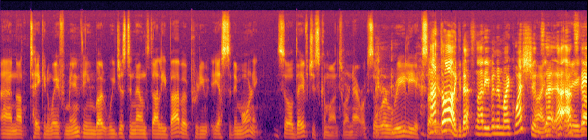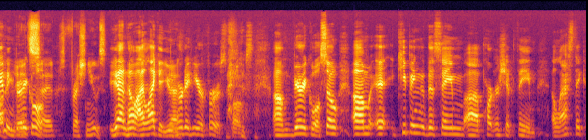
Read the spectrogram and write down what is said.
uh, not taken away from anything, but we just announced Alibaba pretty yesterday morning. So they've just come onto our network. So we're really excited. Hot dog. That's not even in my questions. That- there you go. outstanding. Very It's, cool. uh, it's fresh news. Yeah, no, I like it. You Yeah. heard it here first, folks. um, very cool. So, um, uh, keeping the same uh, partnership theme, Elastic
